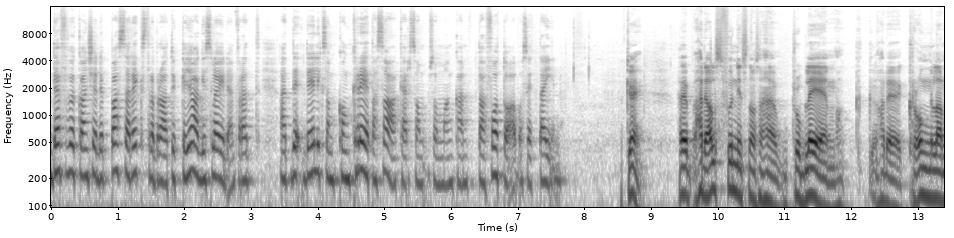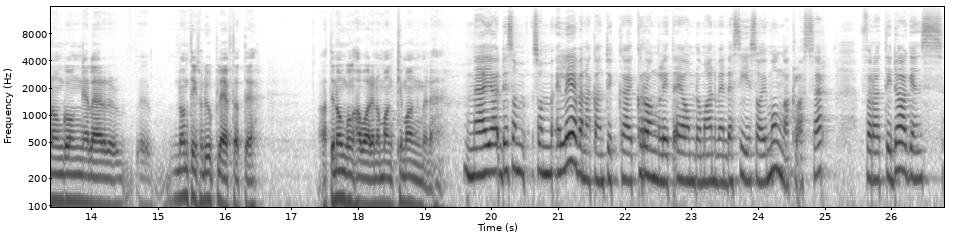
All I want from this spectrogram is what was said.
därför kanske det passar extra bra, tycker jag, i slöjden, för att, att det, det är liksom konkreta saker som, som man kan ta foto av och sätta in. Okej. Okay. Har det alls funnits någon sån här problem? Har det krånglat någon gång eller eh, någonting som du upplevt att det, att det någon gång har varit någon mankemang med det här? Nej, ja, det som, som eleverna kan tycka är krångligt är om de använder SISO i många klasser. För att i dagens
